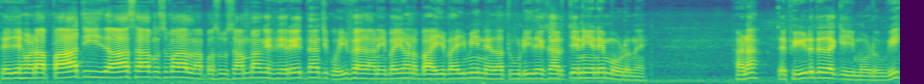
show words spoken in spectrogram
ਤੇ ਜੇ ਹੁਣ ਆਪਾਂ ਆ ਚੀਜ਼ ਆ ਸਾਫ਼ ਸੰਭਾਲਣਾ ਪਸ਼ੂ ਸਾਂਭਾਂਗੇ, ਫਿਰ ਇਦਾਂ ਚ ਕੋਈ ਫਾਇਦਾ ਨਹੀਂ ਬਈ। ਹੁਣ 22 22 ਮਹੀਨੇ ਦਾ ਤੂੜੀ ਦੇ ਖਰਚੇ ਨਹੀਂ ਇਹਨੇ ਮੋੜਨੇ, ਹਨਾ? ਤੇ ਫੀਡ ਦੇ ਤਾਂ ਕੀ ਮੋੜੂਗੀ?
